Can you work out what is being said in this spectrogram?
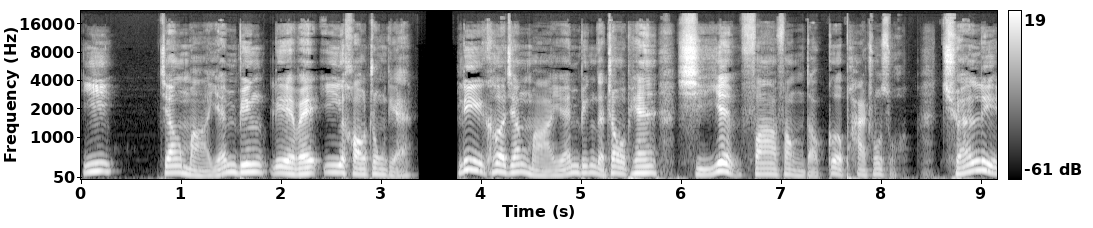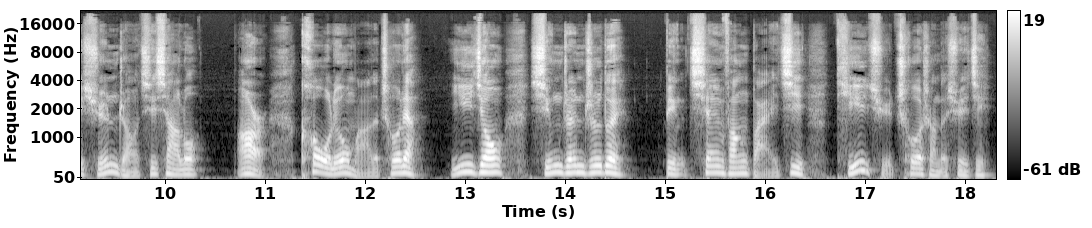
一、将马延兵列为一号重点，立刻将马延兵的照片洗印发放到各派出所，全力寻找其下落；二、扣留马的车辆，移交刑侦支队，并千方百计提取车上的血迹；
